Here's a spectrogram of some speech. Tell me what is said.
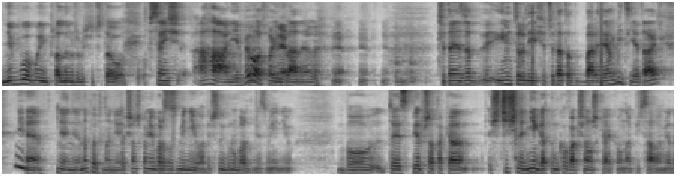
Nie było moim planem, żeby się czytało łatwo. W sensie, aha, nie było Twoim nie, planem. Nie, nie, nie, nie. Czy to jest, że im trudniej się czyta, to bardziej ambitnie, tak? Nie, nie, nie, na pewno nie. Ta książka mnie bardzo zmieniła. Wieczny Grunwald mnie zmienił. Bo to jest pierwsza taka ściśle niegatunkowa książka, jaką napisałem. Ja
